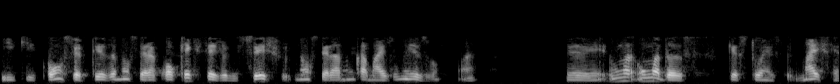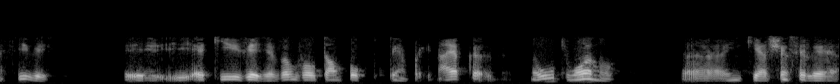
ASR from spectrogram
e que com certeza não será, qualquer que seja o desfecho, não será nunca mais o mesmo. Né? É, uma, uma das questões mais sensíveis é que, veja, vamos voltar um pouco do tempo. Na época, no último ano uh, em que a chanceler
